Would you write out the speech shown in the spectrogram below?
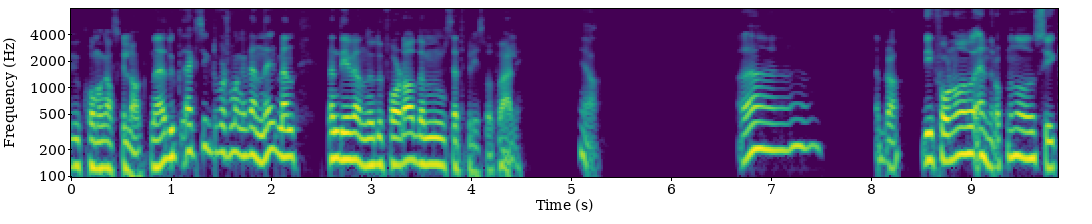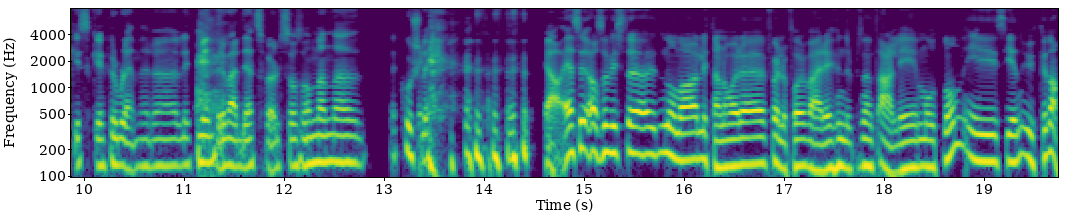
Du kommer ganske langt med det. Du, det er ikke sikkert du får så mange venner, men, men de vennene du får da, de setter pris på at du er ærlig. Ja. Det er, bra. De får noe, ender opp med noen psykiske problemer, eh, litt mindre verdighetsfølelse og sånn, men det er koselig. Ja, jeg sy- altså Hvis noen av lytterne våre føler for å være 100% ærlig mot noen i si en uke, da,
